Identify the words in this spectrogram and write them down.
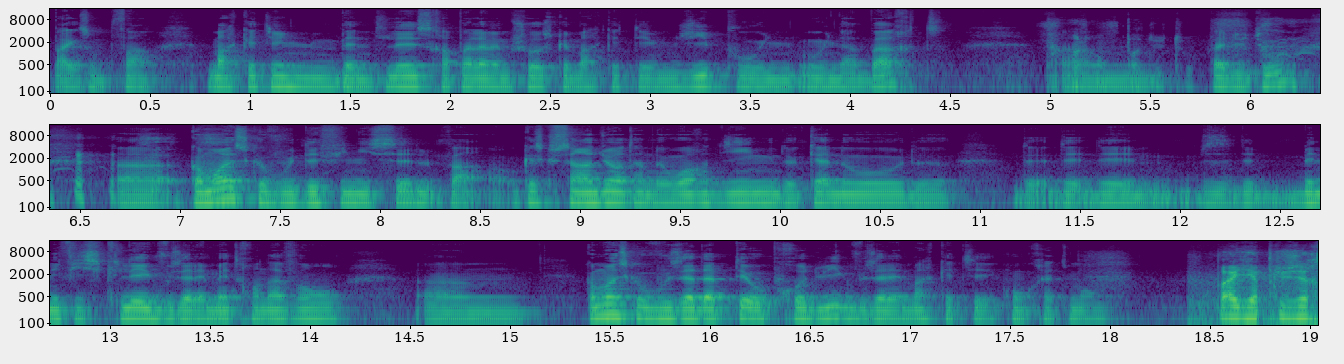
par exemple, enfin, marketer une Bentley ne sera pas la même chose que marketer une Jeep ou une, ou une Abarth. Non, pas du tout. Pas du tout. Euh, comment est-ce que vous définissez, enfin, qu'est-ce que ça induit en termes de wording, de canaux, de, des bénéfices clés que vous allez mettre en avant? Euh, Comment est-ce que vous vous adaptez aux produits que vous allez marketer concrètement? Bah, il, y a plusieurs,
